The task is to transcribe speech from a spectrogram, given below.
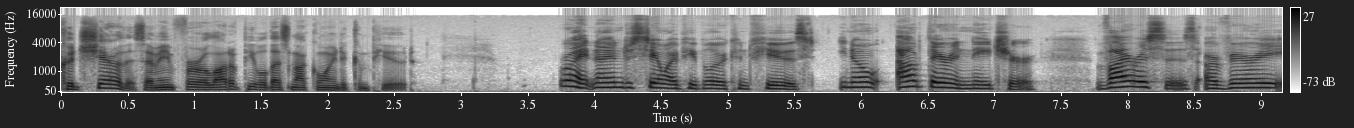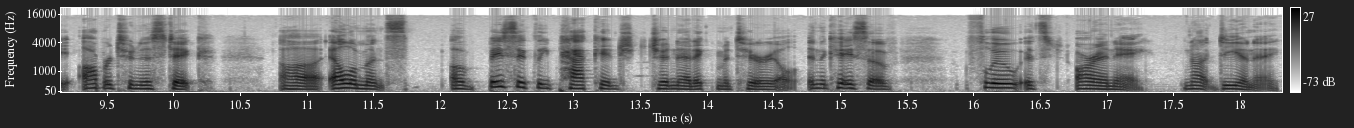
could share this. I mean, for a lot of people, that's not going to compute. Right, and I understand why people are confused. You know, out there in nature, viruses are very opportunistic uh, elements of basically packaged genetic material. In the case of flu, it's RNA not DNA.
